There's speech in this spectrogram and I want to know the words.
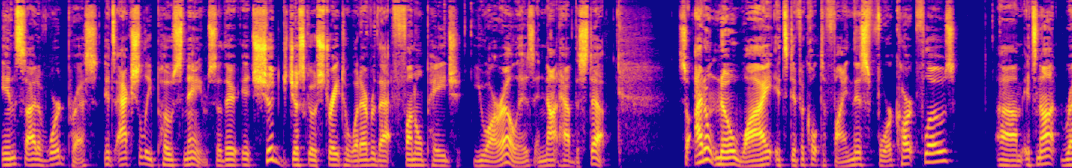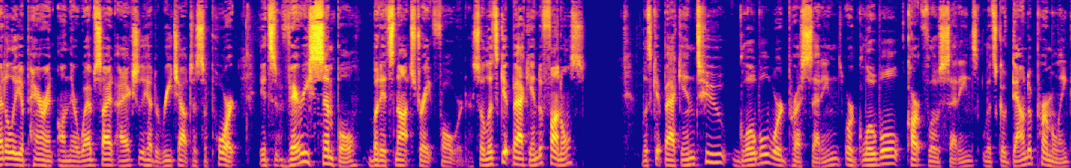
inside of WordPress, it's actually post name. So there, it should just go straight to whatever that funnel page URL is and not have the step. So I don't know why it's difficult to find this for CartFlows. Um, it's not readily apparent on their website. I actually had to reach out to support. It's very simple, but it's not straightforward. So let's get back into funnels. Let's get back into global WordPress settings or global CartFlow settings. Let's go down to permalink.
